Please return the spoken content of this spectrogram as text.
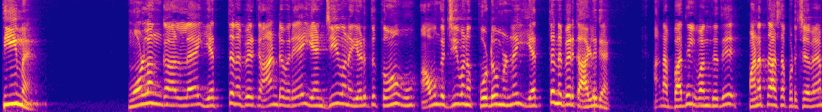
தீமை? முழங்கால எத்தனை பேருக்கு ஆண்டவரே என் ஜீவனை எடுத்துக்கும் உ- அவங்க ஜீவனை கொடும்னு எத்தனை பேருக்கு அழுக. ஆனா பதில் வந்தது பணத்தாசை பிடிச்சவன்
